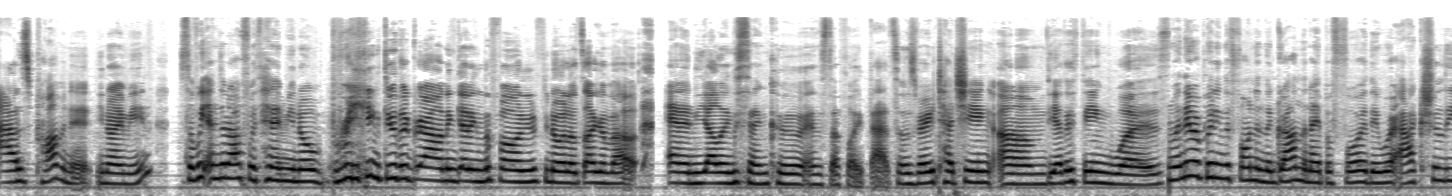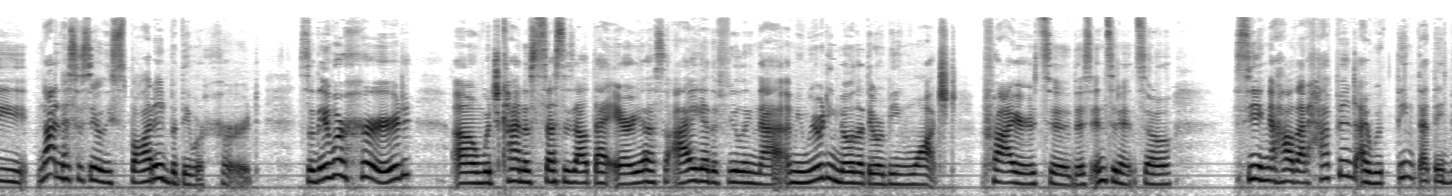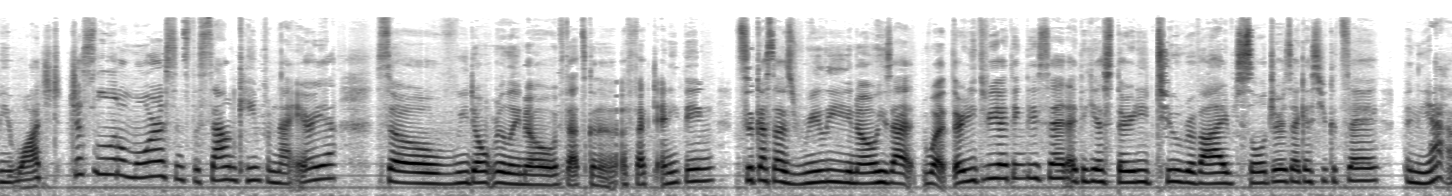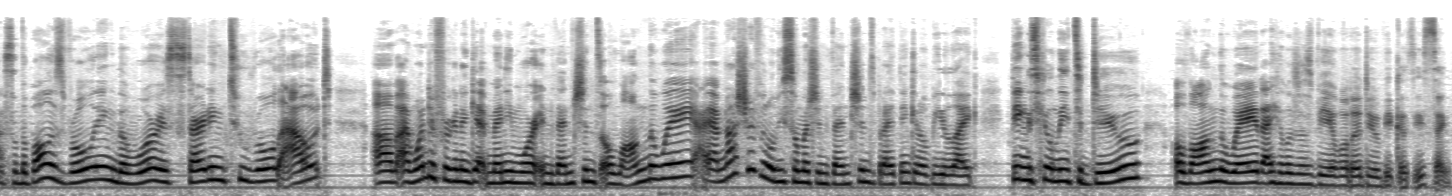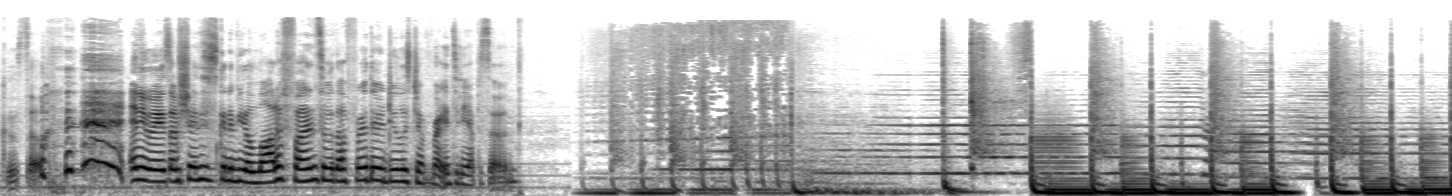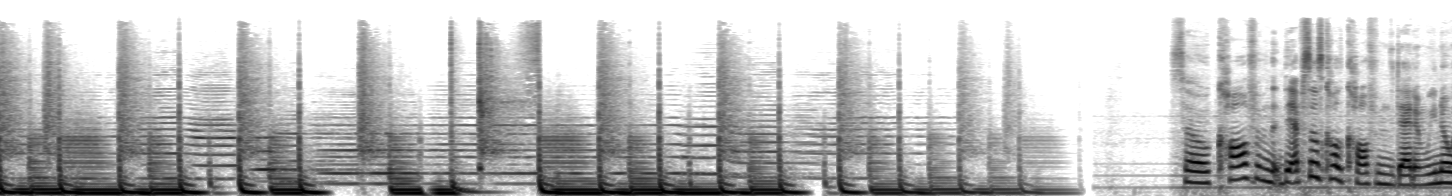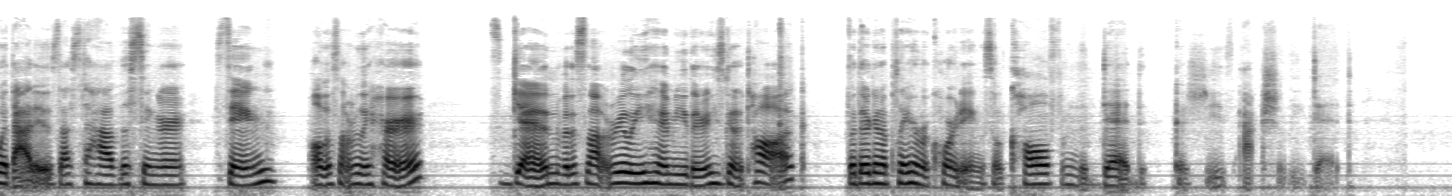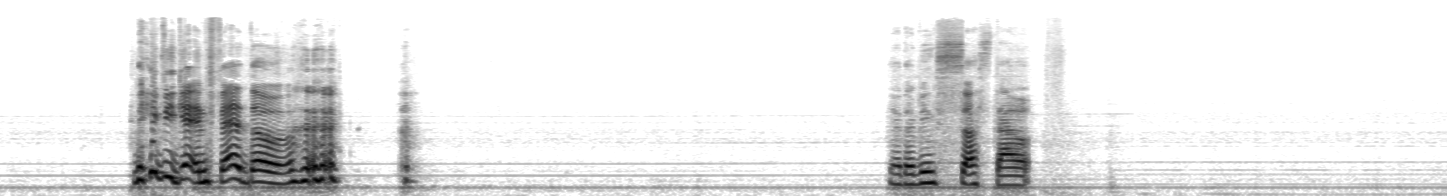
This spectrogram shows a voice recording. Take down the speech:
as prominent, you know what I mean? So we ended off with him, you know, breaking through the ground and getting the phone, if you know what I'm talking about, and yelling Senku and stuff like that. So it was very touching. Um, the other thing was when they were putting the phone in the ground the night before, they were actually not necessarily spotted, but they were heard. So they were heard um, which kind of susses out that area. So I get the feeling that, I mean, we already know that they were being watched prior to this incident. So seeing how that happened, I would think that they'd be watched just a little more since the sound came from that area. So we don't really know if that's going to affect anything. Tsukasa is really, you know, he's at what, 33, I think they said? I think he has 32 revived soldiers, I guess you could say. And yeah, so the ball is rolling, the war is starting to roll out. Um, I wonder if we're gonna get many more inventions along the way. I, am not sure if it'll be so much inventions, but I think it'll be like things he'll need to do along the way that he'll just be able to do because he's Senku. So, anyways, I'm sure this is gonna be a lot of fun. So, without further ado, let's jump right into the episode. So call from the the episode's called Call from the Dead, and we know what that is. That's to have the singer sing. Although it's not really her. Gen, but it's not really him either. He's gonna talk, but they're gonna play her recording. So call from the dead, because she's actually dead. Maybe getting fed though. yeah, they're being sussed out.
